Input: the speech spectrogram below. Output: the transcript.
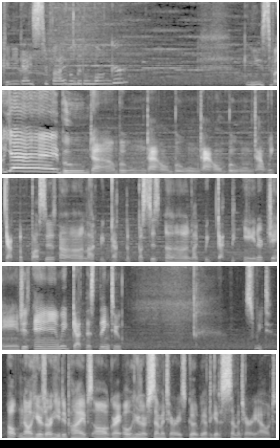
can you guys survive a little longer? Can you survive? Yay! Boom town, boom town, boom town, boom town. We got the buses on, like we got the buses on, like we got the interchanges, and we got this thing too. Sweet. Oh, no, here's our heated pipes. Oh, great. Oh, here's our cemeteries. Good. We have to get a cemetery out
